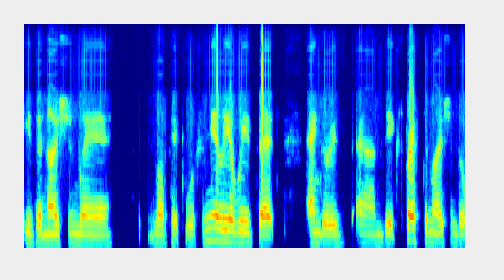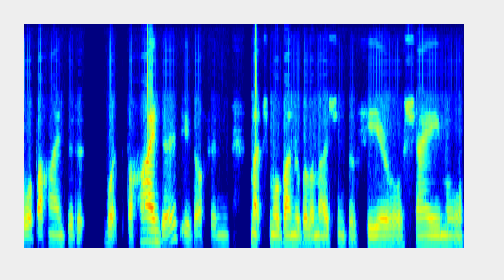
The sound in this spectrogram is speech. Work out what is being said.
is a notion where a lot of people are familiar with that anger is um, the expressed emotion, but what behind it, what's behind it is often much more vulnerable emotions of fear or shame or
